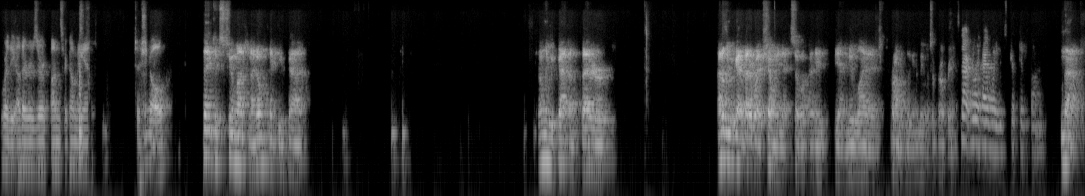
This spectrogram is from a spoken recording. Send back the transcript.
where the other reserve funds are coming in to mm-hmm. show, I Think it's too much and I don't think you've got. I don't think we've got a better. I don't think we've got a better way of showing it, so I think, yeah, new line is probably gonna be what's appropriate. It's not really highway restricted fund. No,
